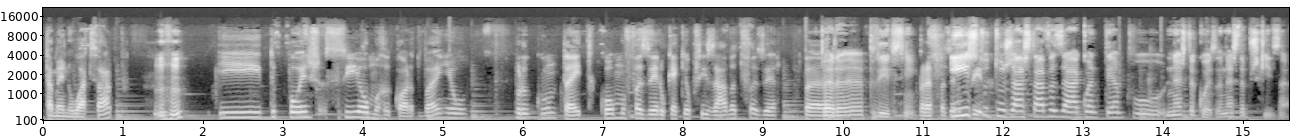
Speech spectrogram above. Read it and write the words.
também no WhatsApp. Uhum. E depois, se eu me recordo bem, eu perguntei-te como fazer, o que é que eu precisava de fazer para, para pedir, sim. Para fazer e isto tu já estavas há quanto tempo nesta coisa, nesta pesquisa?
